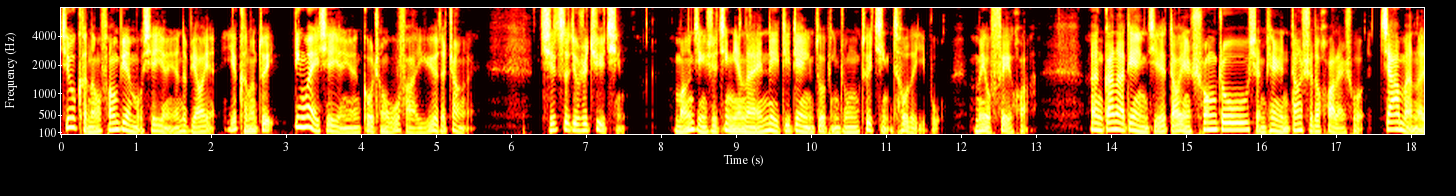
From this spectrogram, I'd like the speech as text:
既有可能方便某些演员的表演，也可能对另外一些演员构成无法逾越的障碍。其次就是剧情，《盲井》是近年来内地电影作品中最紧凑的一部，没有废话。按戛纳电影节导演双周选片人当时的话来说，加满了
